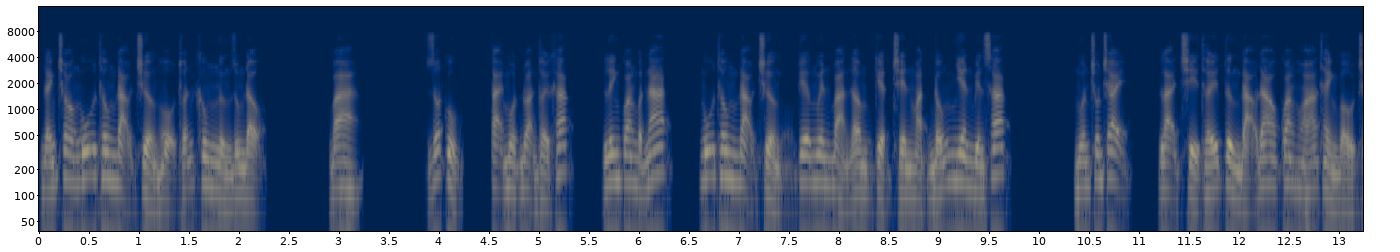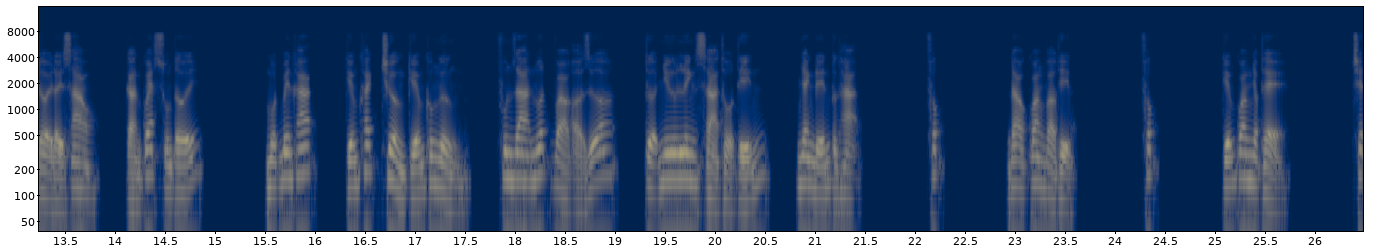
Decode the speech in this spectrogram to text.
đánh cho ngũ thông đạo trưởng hộ thuẫn không ngừng rung động. 3. Rốt cục, tại một đoạn thời khắc, linh quang bật nát, ngũ thông đạo trưởng kia nguyên bản âm kiệt trên mặt đống nhiên biến sắc. Muốn trốn chạy, lại chỉ thấy từng đạo đao quang hóa thành bầu trời đầy sao, càn quét xuống tới. Một bên khác, kiếm khách trường kiếm không ngừng, phun ra nuốt vào ở giữa, tựa như linh xà thổ tín, nhanh đến cực hạn. Phúc! Đao quang vào thịt. Phúc! Kiếm quang nhập thể. Chết!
